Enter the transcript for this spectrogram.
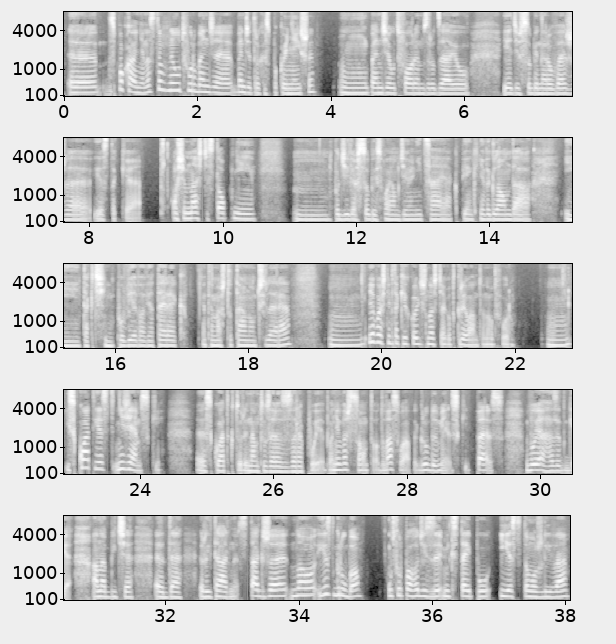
E, spokojnie, następny utwór będzie, będzie trochę spokojniejszy. Mm, Będzie utworem z rodzaju jedziesz sobie na rowerze, jest takie 18 stopni, mm, podziwiasz sobie swoją dzielnicę, jak pięknie wygląda i tak ci powiewa wiaterek, a ty masz totalną chillerę. Mm, Ja właśnie w takich okolicznościach odkryłam ten utwór. Mm, I skład jest nieziemski. E, Skład, który nam tu zaraz zarapuje, ponieważ są to dwa sławy, Gruby Mielski, Pers, wuja HZG, a na bicie e, The Returners. Także no, jest grubo. Utwór pochodzi z mixtape'u i jest to możliwe.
